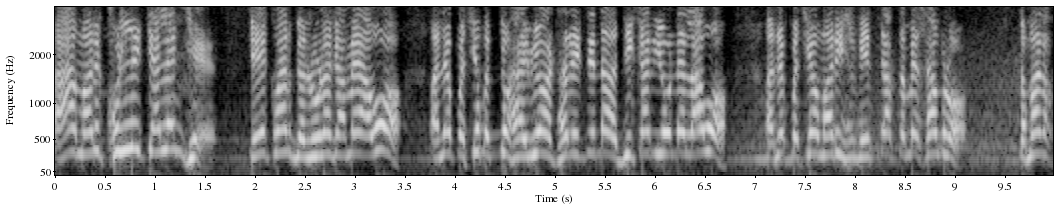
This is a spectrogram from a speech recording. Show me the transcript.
આ મારી ખુલ્લી ચેલેન્જ છે કે એકવાર ગલુડા ગામે આવો અને પછી બધું હાઈવે ઓથોરિટીના અધિકારીઓને લાવો. અને પછી અમારી વેદના તમે સાંભળો. તમારા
